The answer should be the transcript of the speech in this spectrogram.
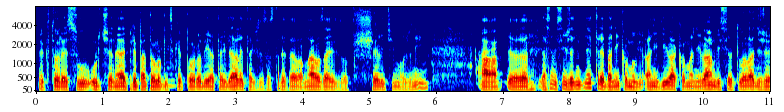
e, ktoré sú určené aj pre patologické pôrody a tak ďalej, takže sa stretávam naozaj so všeličím možným. A e, ja si myslím, že netreba nikomu, ani divákom, ani vám vysvetľovať, že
